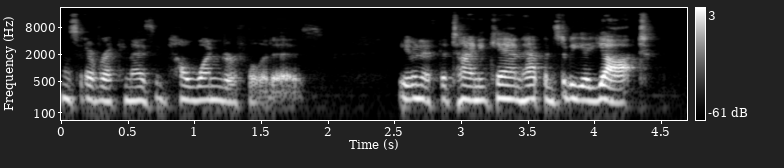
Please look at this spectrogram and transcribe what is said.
instead of recognizing how wonderful it is, even if the tiny can happens to be a yacht.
